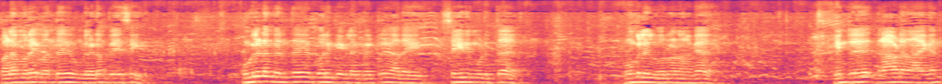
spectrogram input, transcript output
பலமுறை வந்து உங்களிடம் பேசி உங்களிடமிருந்து கோரிக்கைகளை பெற்று அதை செய்து முடித்த உங்களில் ஒருவனாக இன்று திராவிட நாயகன்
